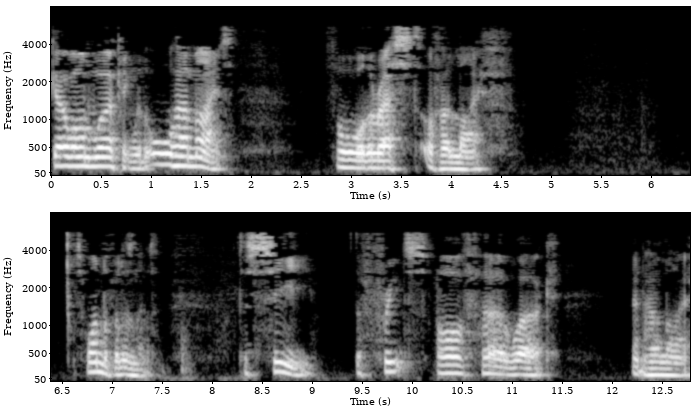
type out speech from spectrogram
go on working with all her might for the rest of her life. It's wonderful, isn't it? To see the fruits of her work in her life.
